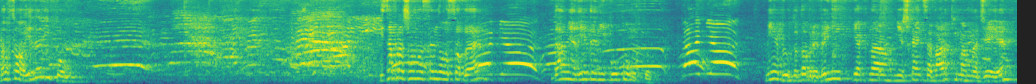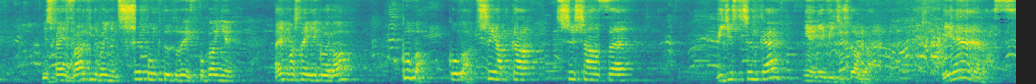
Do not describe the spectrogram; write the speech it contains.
No co, jeden i pół. I zapraszam następną osobę. Damian, jeden i pół punktu. Nie był to dobry wynik, jak na mieszkańca Warki, mam nadzieję. Mieszkaniec Warki to powinien trzy punkty tutaj spokojnie. A jak masz na imię, kolego? Kuba. Kuba, trzy jabłka, trzy szanse. Widzisz skrzynkę? Nie, nie widzisz, dobra. Teraz.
